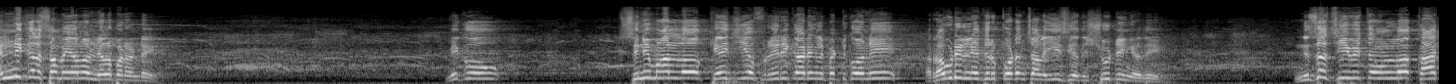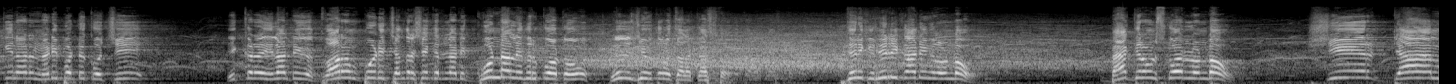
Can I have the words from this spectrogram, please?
ఎన్నికల సమయంలో నిలబడండి. మీకు సినిమాల్లో కేజీఎఫ్ రీ రికార్డింగ్లు పెట్టుకొని రౌడీలను ఎదుర్కోవడం చాలా ఈజీ అది షూటింగ్ అది. నిజ జీవితంలో కాకినాడ నడిపట్టుకొచ్చి ఇక్కడ ఇలాంటి ద్వారంపూడి చంద్రశేఖర్ ఇలాంటి గూండాలను ఎదుర్కోవటం నిజ జీవితంలో చాలా కష్టం. దీనికి రీ రికార్డింగ్లు ఉండవు. బ్యాక్గ్రౌండ్ స్కోర్లు ఉండవు. షీర్ డ్యామ్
